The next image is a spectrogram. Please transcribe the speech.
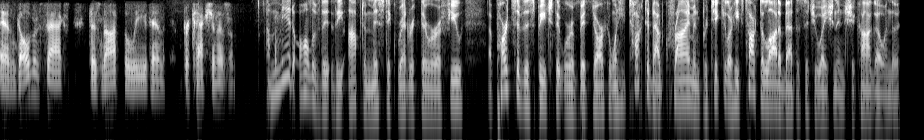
And Goldman Sachs does not believe in protectionism. Amid all of the, the optimistic rhetoric, there were a few uh, parts of the speech that were a bit darker. When he talked about crime in particular, he's talked a lot about the situation in Chicago and the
